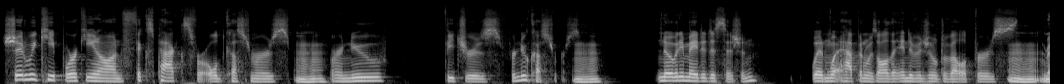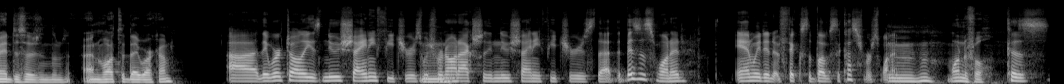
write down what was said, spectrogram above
should we keep working on fix packs for old customers or new features for new customers? Nobody made a decision. When what happened was all the individual developers, Mhm, Made decisions. And what did they work on? uh, they worked on all these new shiny features, which were not actually new shiny features that the business wanted. And we didn't fix the bugs the customers wanted hmm Wonderful. because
